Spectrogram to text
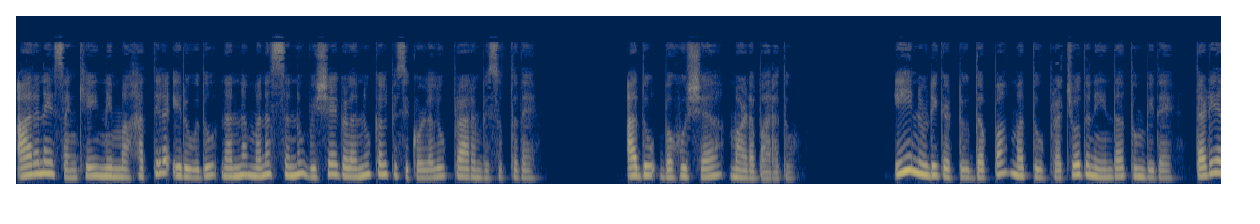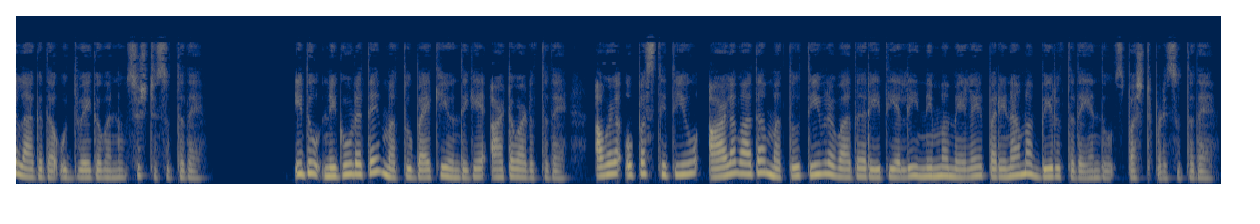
ಆರನೇ ಸಂಖ್ಯೆ, ನಿಮ್ಮ ಹತ್ತಿರ ಇರುವುದು ನನ್ನ ಮನಸ್ಸನ್ನು ವಿಷಯಗಳನ್ನು ಕಲ್ಪಿಸಿಕೊಳ್ಳಲು ಪ್ರಾರಂಭಿಸುತ್ತದೆ. ಅದು ಬಹುಶಃ ಮಾಡಬಾರದು. ಈ ನುಡಿಗಟ್ಟು ದಪ್ಪ ಮತ್ತು ಪ್ರಚೋದನೆಯಿಂದ ತುಂಬಿದೆ. ತಡೆಯಲಾಗದ ಉದ್ವೇಗವನ್ನು ಸೃಷ್ಟಿಸುತ್ತದೆ. ಇದು ನಿಗೂಢತೆ ಮತ್ತು ಬಯಕೆಯೊಂದಿಗೆ ಆಟವಾಡುತ್ತದೆ. ಅವಳ ಉಪಸ್ಥಿತಿಯು ಆಳವಾದ ಮತ್ತು ತೀವ್ರವಾದ ರೀತಿಯಲ್ಲಿ ನಿಮ್ಮ ಮೇಲೆ ಪರಿಣಾಮ ಬೀರುತ್ತದೆ ಎಂದು ಸ್ಪಷ್ಟಪಡಿಸುತ್ತದೆ.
